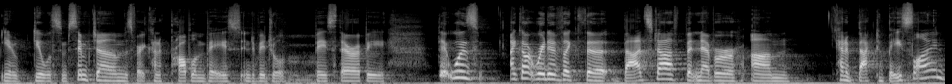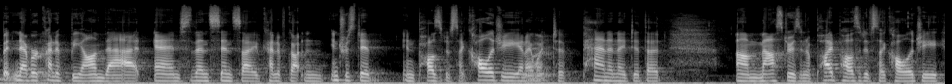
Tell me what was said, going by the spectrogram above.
you know deal with some symptoms, very kind of problem-based, individual-based therapy. That was I got rid of like the bad stuff, but never. Um, kind of back to baseline, but never kind of beyond that. And so then since I had kind of gotten interested in positive psychology and I went to Penn and I did that um, master's in applied positive psychology,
